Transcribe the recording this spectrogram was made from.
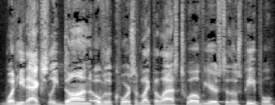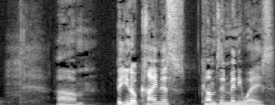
what he'd actually done over the course of like the last 12 years to those people. Um, but you know, kindness comes in many ways.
